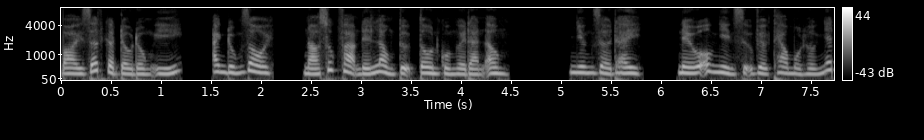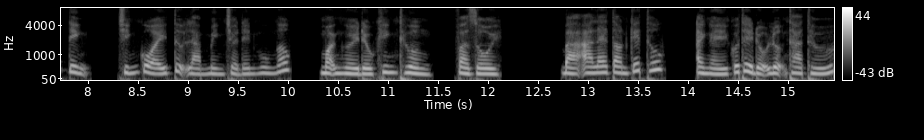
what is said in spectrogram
Boy rất gật đầu đồng ý. Anh đúng rồi, nó xúc phạm đến lòng tự tôn của người đàn ông. Nhưng giờ đây, nếu ông nhìn sự việc theo một hướng nhất định, chính cô ấy tự làm mình trở nên ngu ngốc mọi người đều khinh thường. Và rồi bà aleton kết thúc anh ấy có thể độ lượng tha thứ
